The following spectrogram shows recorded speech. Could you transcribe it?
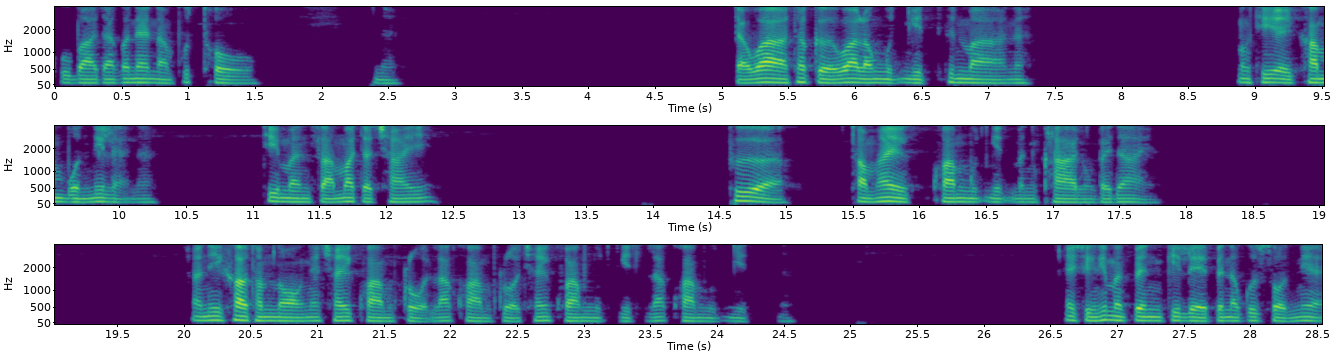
ครูบาอาจารย์ก็แนะนำพุทโธนะ แต่ว่าถ้าเกิดว่าเราหงุดหงิดขึ้นมานะ บางทีไอ้คำบ่นนี่แหละนะ ที่มันสามารถจะใช้ เพื่อทำให้ความหงุดหงิดมันคลายลงไปได้ อันนี้เข้าทำนองเนี่ยใช้ความโกรธละความโกรธใช้ความหงุดหงิดละความหงุดหงิดนะไอ้สิ่งที่มันเป็นกิเลสเป็นอกุศลเนี่ย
